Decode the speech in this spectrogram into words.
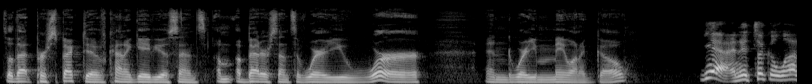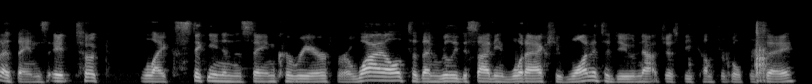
So that perspective kind of gave you a sense, a, a better sense of where you were and where you may want to go. Yeah, and it took a lot of things. It took like sticking in the same career for a while to then really deciding what I actually wanted to do, not just be comfortable per se.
